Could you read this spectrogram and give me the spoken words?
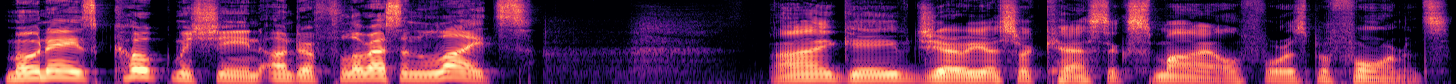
Monet's Coke Machine under fluorescent lights. I gave Jerry a sarcastic smile for his performance.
